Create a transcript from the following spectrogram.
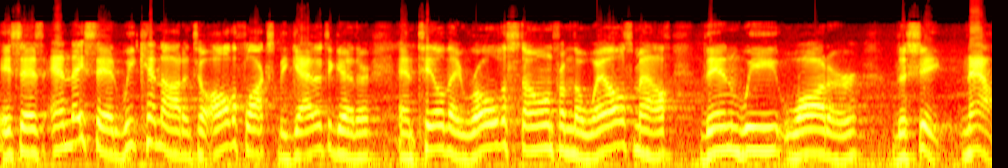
It says, And they said, We cannot until all the flocks be gathered together, until they roll the stone from the well's mouth, then we water the sheep. Now,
